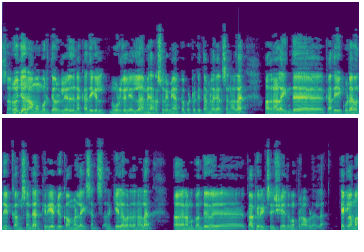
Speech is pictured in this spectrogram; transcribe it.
சரோஜா ராமமூர்த்தி அவர்கள் எழுதின கதைகள் நூல்கள் எல்லாமே அரசுரிமையாக்கப்பட்டிருக்கு தமிழக அரசனால. அதனால இந்த கதையை கூட வந்து comes under creative common licence அது கீழே வர்றதுனால நமக்கு வந்து காப்பிரைட்ஸ் இஷ்யூ எதுவும் ப்ராப்ளம் இல்லை. கேட்கலாமா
